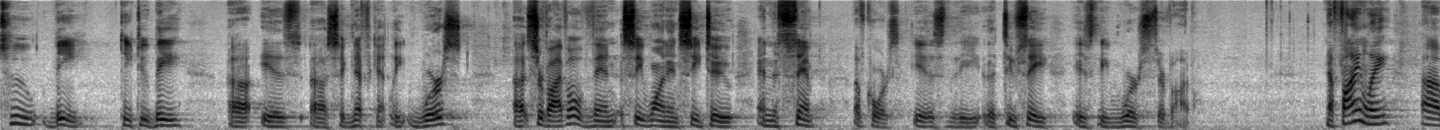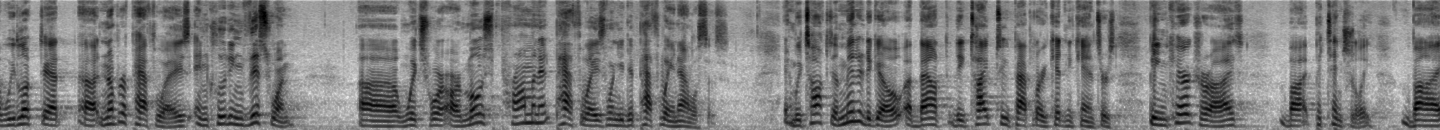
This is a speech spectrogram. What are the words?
2B, T2B, uh, is uh, significantly worse survival than C1 and C2, and the CIMP of course, is the, the 2C is the worst survival. Now finally, uh, we looked at a number of pathways, including this one, uh, which were our most prominent pathways when you did pathway analysis. And we talked a minute ago about the type 2 papillary kidney cancers being characterized by, potentially, by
